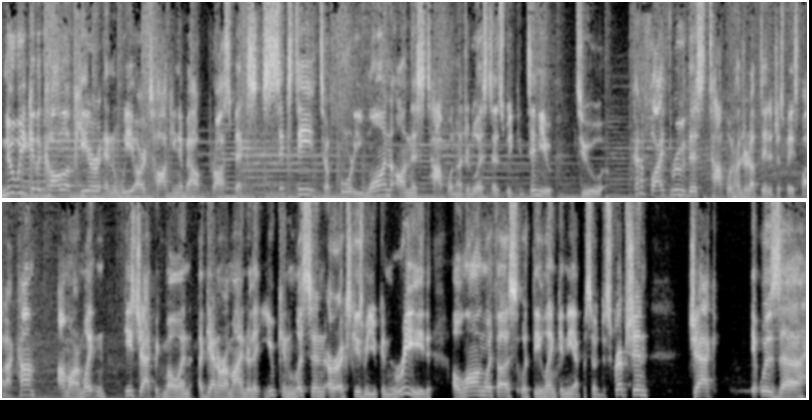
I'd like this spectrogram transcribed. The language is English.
New week of the call up here, and we are talking about prospects 60 to 41 on this top 100 list as we continue to kind of fly through this top 100 update at justbaseball.com. I'm Aram Leighton. He's Jack McMullen. Again, a reminder that you can listen, or excuse me, you can read along with us with the link in the episode description. Jack, it was uh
